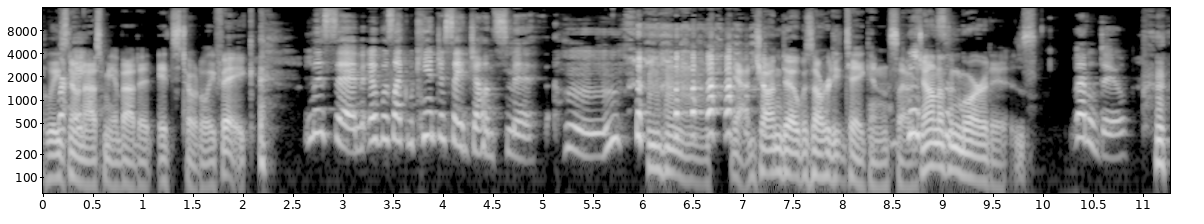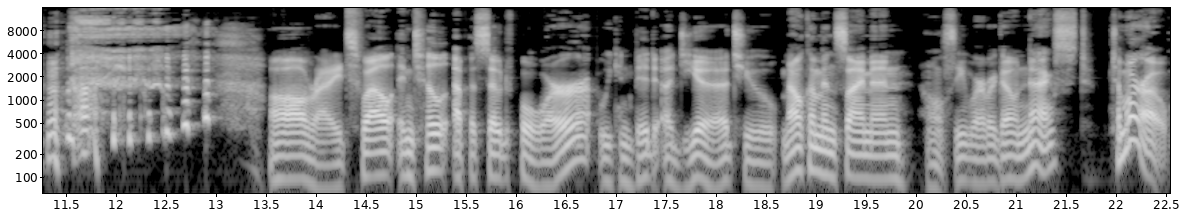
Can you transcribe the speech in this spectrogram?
Please don't ask me about it. It's totally fake. Listen, it was like we can't just say John Smith. Hmm. Mhm. Yeah, John Doe was already taken, so Jonathan Moore it is. That'll do. All right. Well, until episode four, we can bid adieu to Malcolm and Simon. I'll see where we go next tomorrow.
